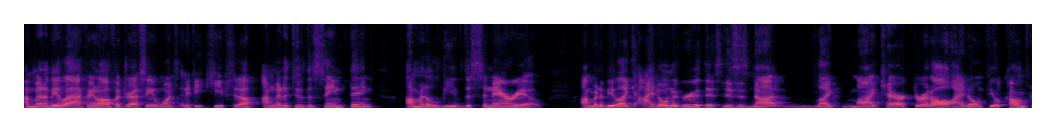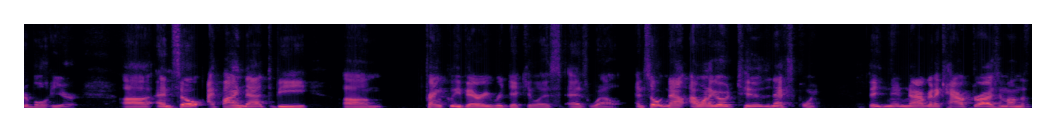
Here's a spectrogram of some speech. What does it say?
I'm going to be laughing off, addressing him once. And if he keeps it up, I'm going to do the same thing. I'm going to leave the scenario. I'm going to be like, I don't agree with this. This is not like my character at all. I don't feel comfortable here. Uh, and so I find that to be Um, frankly, very ridiculous as well. And so now I want to go to the next point. They, are now going to characterize him on the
